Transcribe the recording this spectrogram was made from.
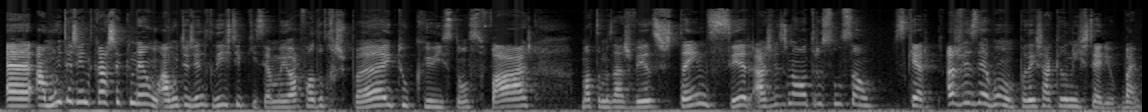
Uh, há muita gente que acha que não. Há muita gente que diz tipo, que isso é a maior falta de respeito, que isso não se faz. Malta, mas às vezes tem de ser, às vezes não há outra solução, sequer. Às vezes é bom para deixar aquele mistério. Bem,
